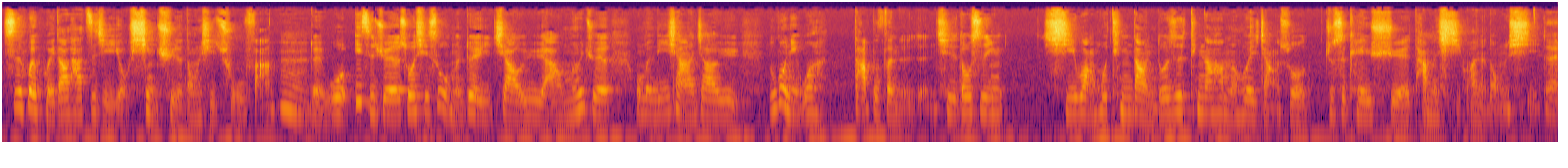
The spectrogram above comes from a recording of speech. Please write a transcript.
是会回到他自己有兴趣的东西出发。嗯，对，我一直觉得说，其实我们对于教育啊，我们会觉得我们理想的教育，如果你问大部分的人，其实都是因。希望或听到你都是听到他们会讲说，就是可以学他们喜欢的东西。对，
